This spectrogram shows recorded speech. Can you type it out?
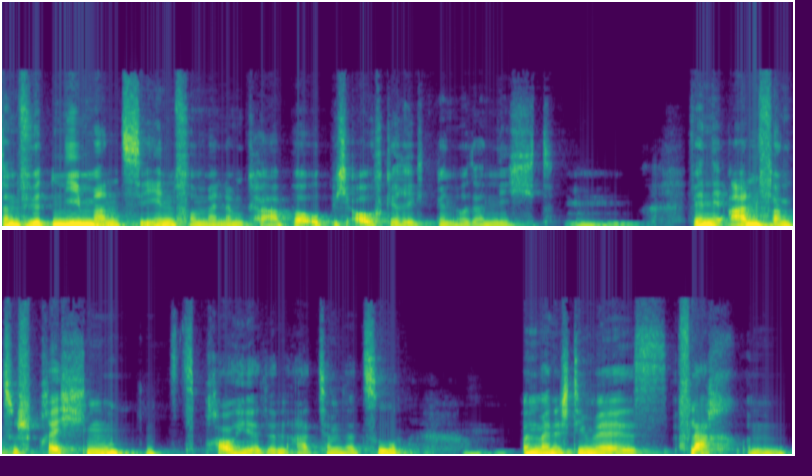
dann wird niemand sehen von meinem Körper, ob ich aufgeregt bin oder nicht. Mhm. Wenn ich anfange zu sprechen, jetzt brauche ich ja den Atem dazu, mhm. und meine Stimme ist flach und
